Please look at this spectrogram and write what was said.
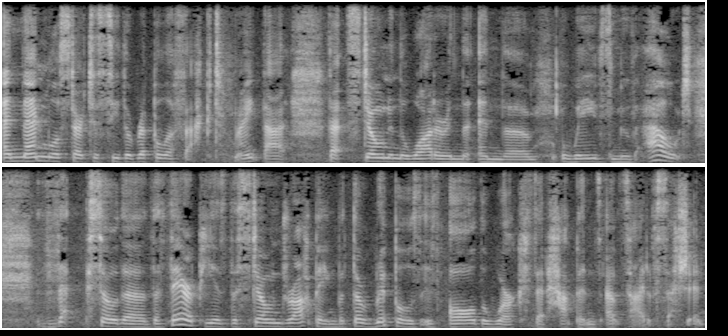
And then we'll start to see the ripple effect, right? That that stone in the water and the and the waves move out. That so the, the therapy is the stone dropping, but the ripples is all the work that happens outside of session.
